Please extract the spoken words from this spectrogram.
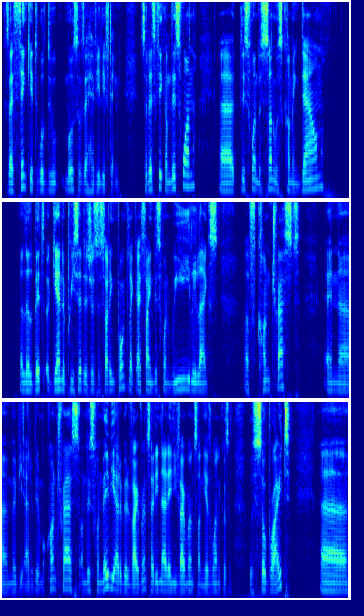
because I think it will do most of the heavy lifting. So let's click on this one. Uh, this one, the sun was coming down a little bit. Again, a preset is just a starting point. Like I find this one really likes of contrast and uh, maybe add a bit more contrast on this one. Maybe add a bit of vibrance. I didn't add any vibrance on the other one because it was so bright. Uh,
